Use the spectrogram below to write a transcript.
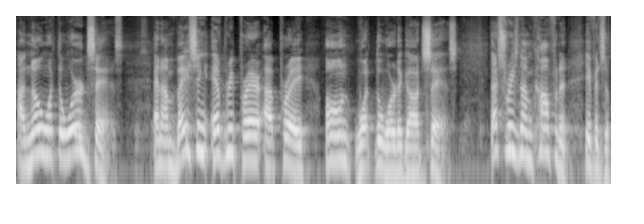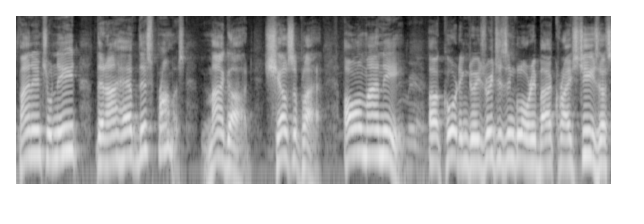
I know what the Word says. And I'm basing every prayer I pray on what the Word of God says. That's the reason I'm confident. If it's a financial need, then I have this promise My God shall supply all my need Amen. according to His riches and glory by Christ Jesus.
